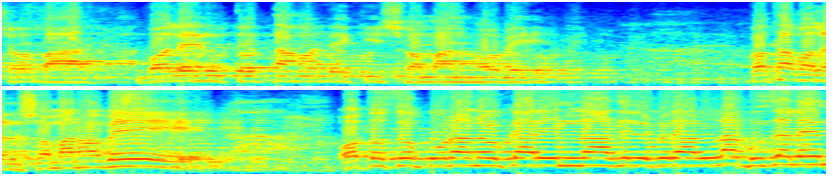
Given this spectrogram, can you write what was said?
সবার। বলেন তো তাহলে কি সমান হবে? কথা বলেন, সমান হবে? অথচ কোরআন কারিম নাজিল করে আল্লাহ বুঝালেন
